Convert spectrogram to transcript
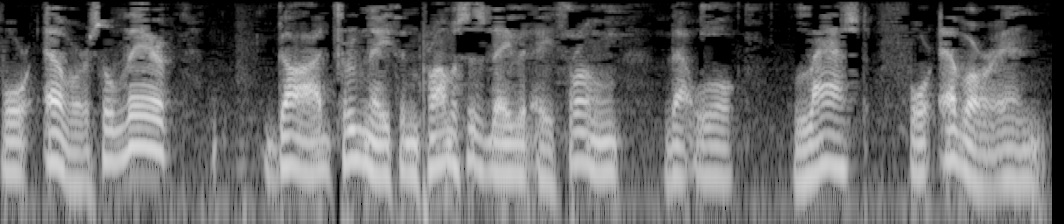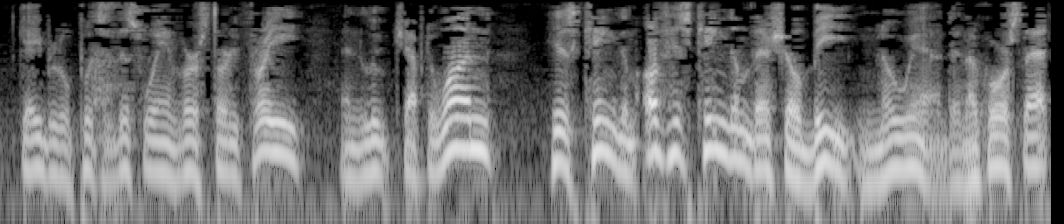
forever. So there, God, through Nathan, promises David a throne that will last forever. And Gabriel puts it this way in verse 33 in Luke chapter 1 his kingdom, of his kingdom there shall be no end. And of course that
